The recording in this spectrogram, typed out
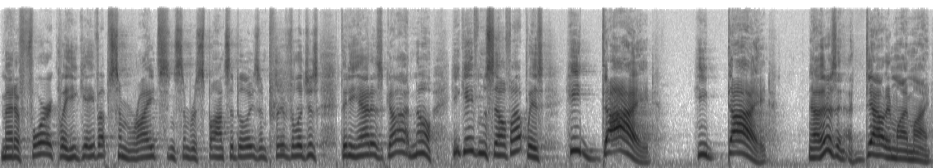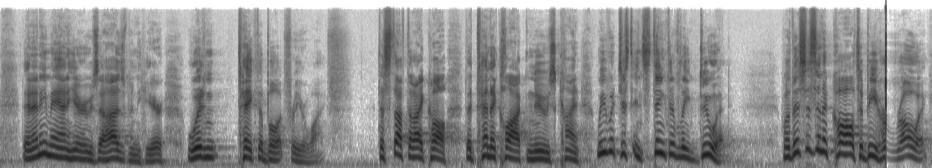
metaphorically he gave up some rights and some responsibilities and privileges that he had as God. No, he gave himself up with he died he died. Now, there isn't a doubt in my mind that any man here who's a husband here wouldn't take the bullet for your wife. The stuff that I call the 10 o'clock news kind. We would just instinctively do it. Well, this isn't a call to be heroic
